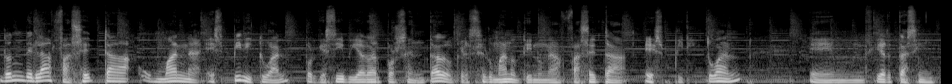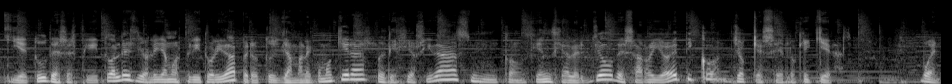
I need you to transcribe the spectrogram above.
donde la faceta humana espiritual, porque sí voy a dar por sentado que el ser humano tiene una faceta espiritual, en ciertas inquietudes espirituales, yo le llamo espiritualidad, pero tú llámale como quieras, religiosidad, mm, conciencia del yo, desarrollo ético, yo qué sé, lo que quieras. Bueno,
